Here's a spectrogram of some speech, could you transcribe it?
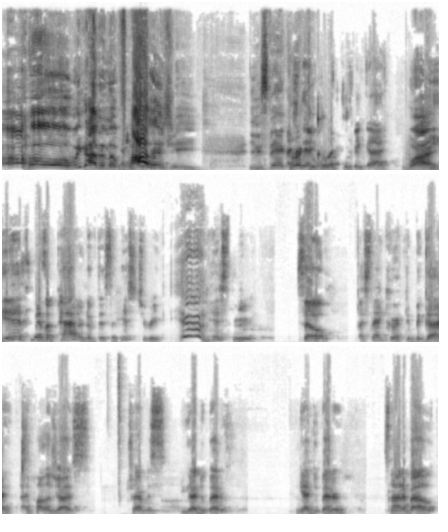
oh, we got an Stand apology. You stand I corrected. stand corrected, big guy. Why? He is. He has a pattern of this, a history. Yeah. in history. So I stand corrected, big guy. I apologize, Travis. You gotta do better. You gotta do better. It's not about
